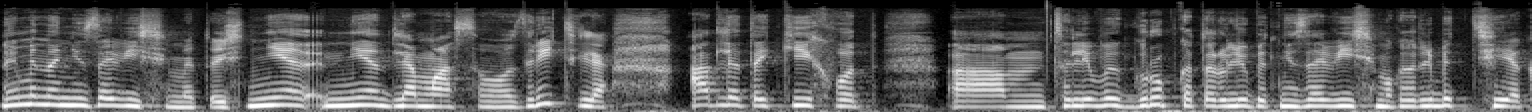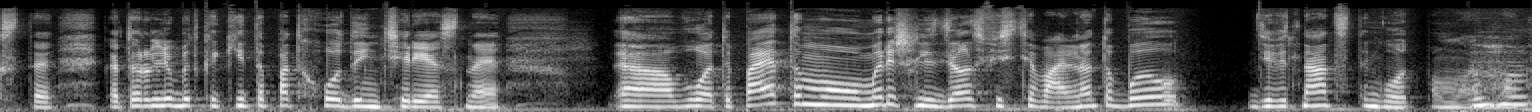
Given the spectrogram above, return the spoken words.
но именно независимые, то есть не, не для массового зрителя, а для таких вот ам, целевых групп, которые любят независимо, которые любят тексты, которые любят какие-то подходы интересные. А, Вот, и поэтому мы решили сделать фестиваль. Но это был 19 год, по-моему. А,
